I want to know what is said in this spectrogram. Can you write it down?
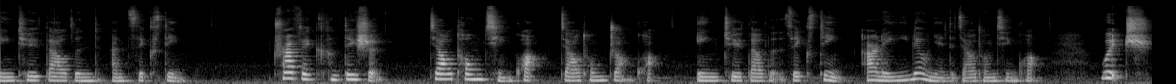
in 2016。Traffic condition，交通情况、交通状况。In 2016，二零一六年的交通情况，which，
